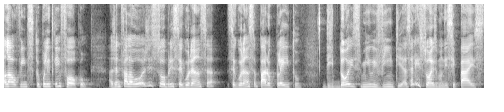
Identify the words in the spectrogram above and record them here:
Olá, ouvintes do Política em Foco. A gente fala hoje sobre segurança, segurança para o pleito de 2020, as eleições municipais,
